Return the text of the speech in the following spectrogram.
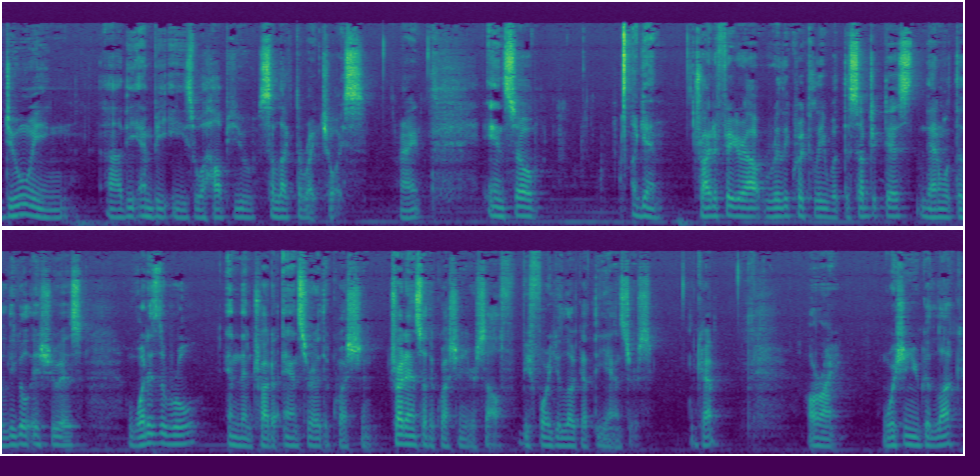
doing uh, the MBEs will help you select the right choice, right? And so, again, try to figure out really quickly what the subject is, then what the legal issue is, what is the rule, and then try to answer the question. Try to answer the question yourself before you look at the answers. Okay? All right. Wishing you good luck.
